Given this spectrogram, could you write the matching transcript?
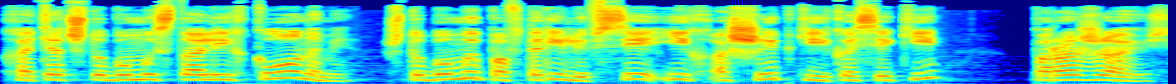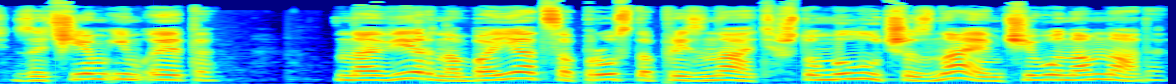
Хотят, чтобы мы стали их клонами, чтобы мы повторили все их ошибки и косяки. Поражаюсь, зачем им это? Наверное, боятся просто признать, что мы лучше знаем, чего нам надо,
